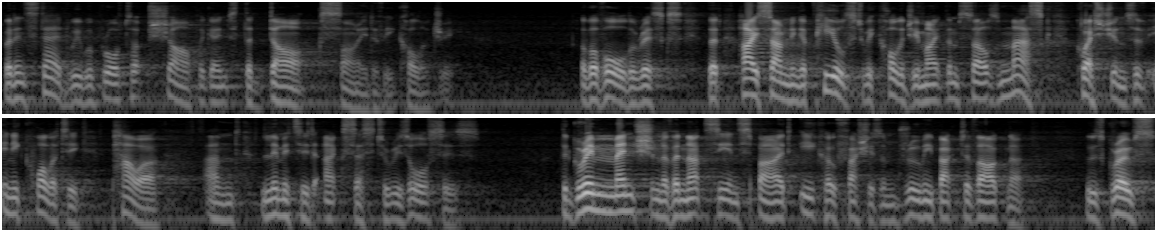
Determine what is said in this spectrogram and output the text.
but instead we were brought up sharp against the dark side of ecology. Above all, the risks that high sounding appeals to ecology might themselves mask questions of inequality, power, and limited access to resources. The grim mention of a Nazi inspired eco fascism drew me back to Wagner, whose gross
